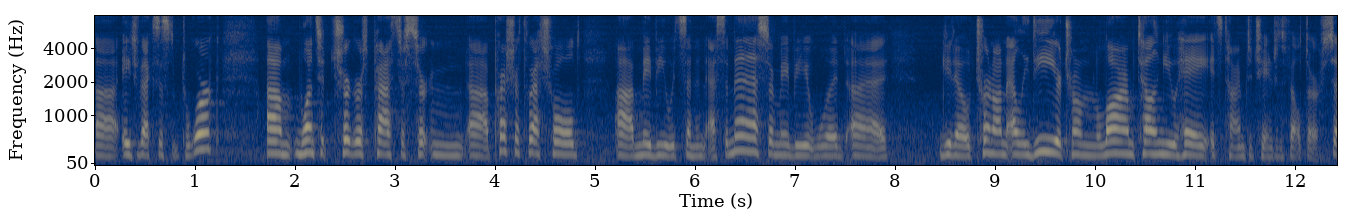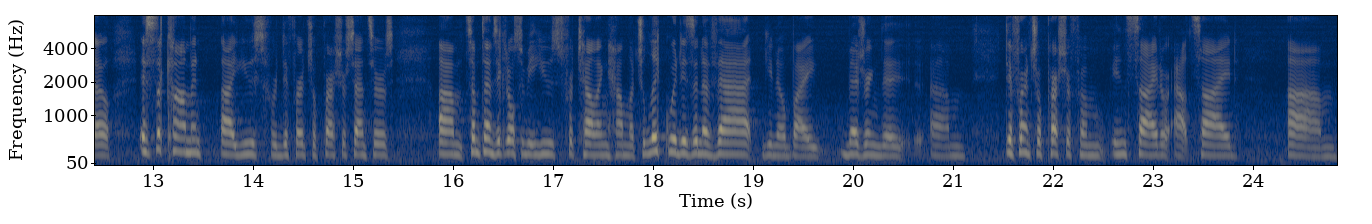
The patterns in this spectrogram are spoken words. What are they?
uh, HVAC system to work. Um, once it triggers past a certain uh, pressure threshold, uh, maybe you would send an SMS or maybe it would uh, you know, turn on LED or turn on an alarm telling you, hey, it's time to change the filter. So it's the common uh, use for differential pressure sensors. Um, sometimes it can also be used for telling how much liquid is in a vat, you know, by measuring the um, differential pressure from inside or outside, um,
